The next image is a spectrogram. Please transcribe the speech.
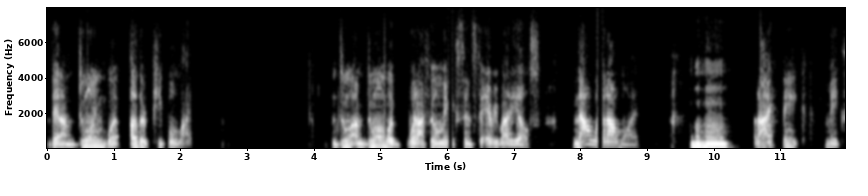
that I'm doing what other people like. I'm doing I'm doing what what I feel makes sense to everybody else. Not what I want. Mm-hmm. But I think makes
